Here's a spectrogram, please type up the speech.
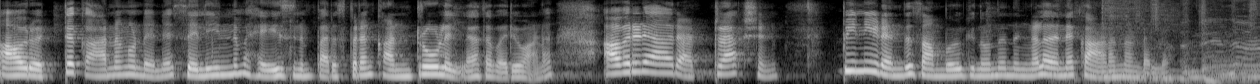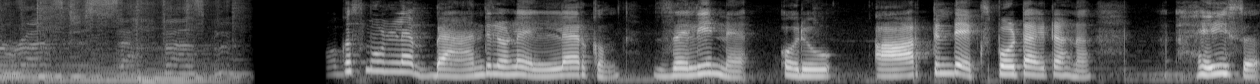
ആ ഒരു ഒറ്റ കാരണം കൊണ്ട് തന്നെ സെലീനും ഹെയ്സിനും പരസ്പരം കൺട്രോൾ ഇല്ലാതെ വരുവാണ്. അവരുടെ ആ ഒരു അട്രാക്ഷൻ പിന്നീട് എന്ത് സംഭവിക്കുന്നു എന്ന് നിങ്ങൾ തന്നെ കാണുന്നുണ്ടല്ലോ. ഓഗസ്റ്റ് മൂണിലെ ബാൻഡിലുള്ള എല്ലാവർക്കും സെലീനെ ഒരു ആർട്ടിന്റെ എക്സ്പേർട്ടായിട്ടാണ് ഹെയ്സ്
